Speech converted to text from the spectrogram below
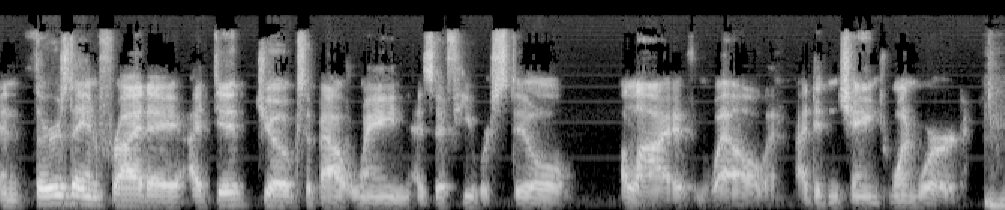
and Thursday and Friday I did jokes about Wayne as if he were still alive and well, and I didn't change one word. Mm-hmm.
